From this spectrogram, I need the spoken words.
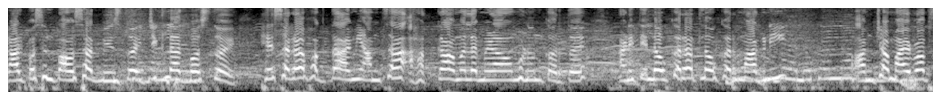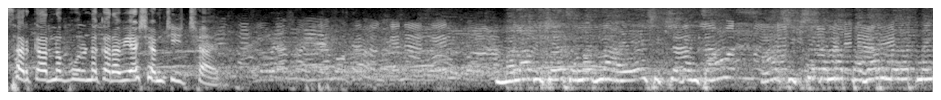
कालपासून पावसात भिजतोय चिखलात बसतोय. हे सगळं फक्त आम्ही आमचा हक्क आम्हाला मिळावा म्हणून करतोय. आणि ते लवकरात लवकर मागणी आमच्या मायबाप सरकारनं पूर्ण करावी अशी आमची इच्छा आहे. मला विषय समजला आहे शिक्षकांचा. आज शिक्षकांना पगार मिळत नाही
